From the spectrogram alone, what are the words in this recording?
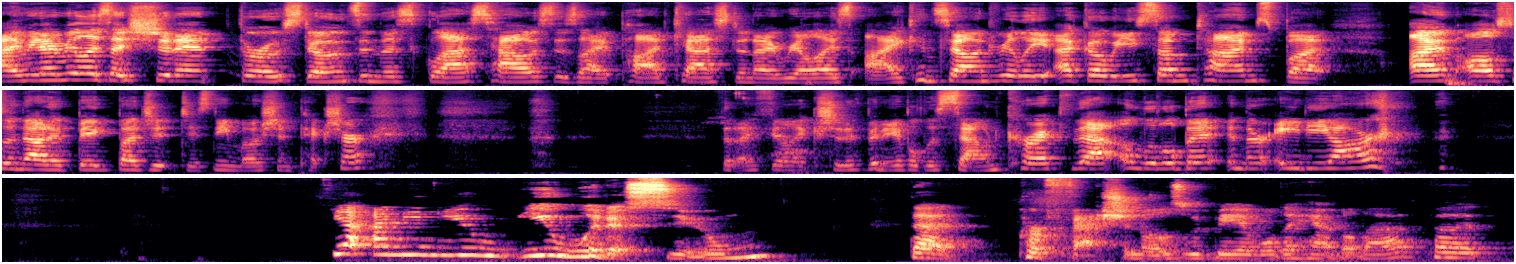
I mean, I realize I shouldn't throw stones in this glass house as I podcast, and I realize I can sound really echoey sometimes, but I'm also not a big budget Disney motion picture. that I feel like should have been able to sound correct that a little bit in their ADR. Yeah, I mean, you you would assume that professionals would be able to handle that, but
